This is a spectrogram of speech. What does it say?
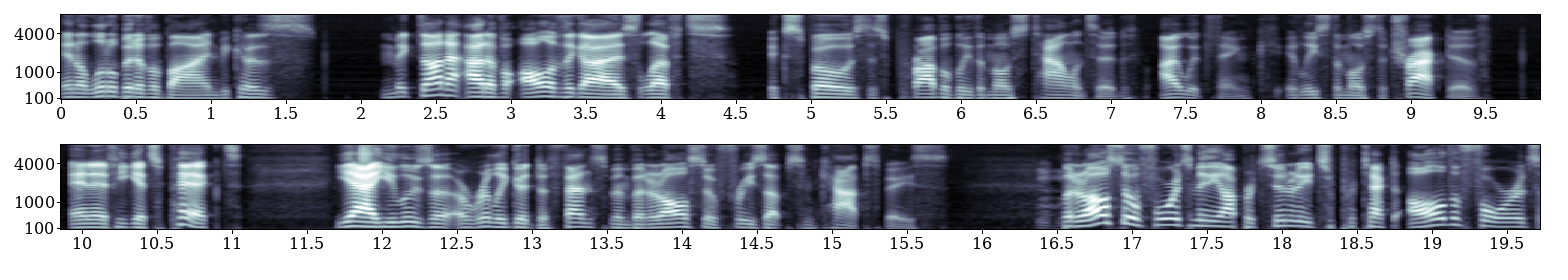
in a little bit of a bind because McDonagh, out of all of the guys left exposed, is probably the most talented, I would think, at least the most attractive. And if he gets picked, yeah, you lose a, a really good defenseman, but it also frees up some cap space. Mm-hmm. But it also affords me the opportunity to protect all the forwards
